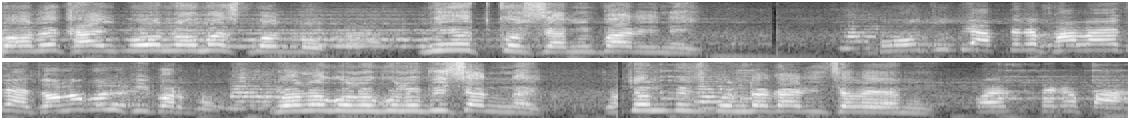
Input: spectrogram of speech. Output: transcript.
ঘরে খাইবো নমাজ পড়ব। নিয়ত করছি আমি পারি নাই। বউ যদি আপনারা ফালায় যায় জনগণ কি করব? জনগণের কোনো বিচার নাই। চব্বিশ ঘণ্টা গাড়ি চালাই আমি। কয়েক টাকা পান।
